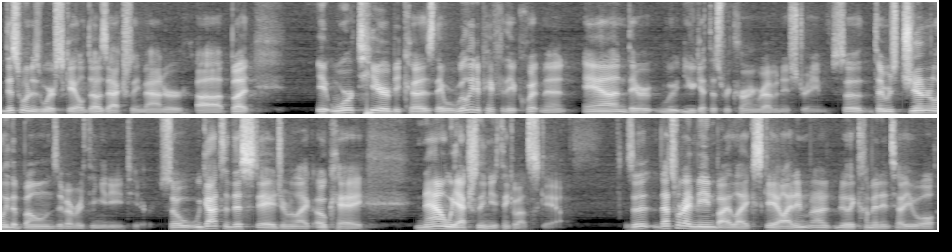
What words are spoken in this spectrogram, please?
This one is where scale does actually matter. Uh, but it worked here because they were willing to pay for the equipment, and you get this recurring revenue stream. So there was generally the bones of everything you need here. So we got to this stage, and we're like, okay, now we actually need to think about scale. So that's what I mean by like scale. I didn't really come in and tell you, well,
